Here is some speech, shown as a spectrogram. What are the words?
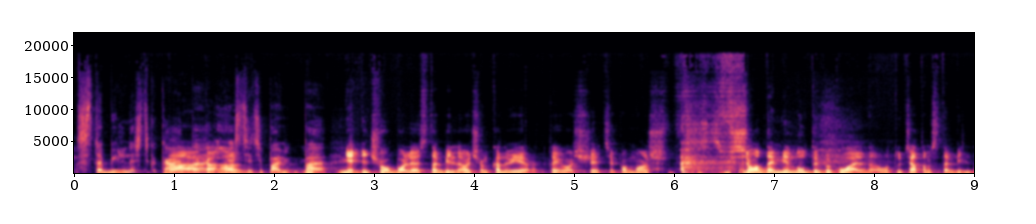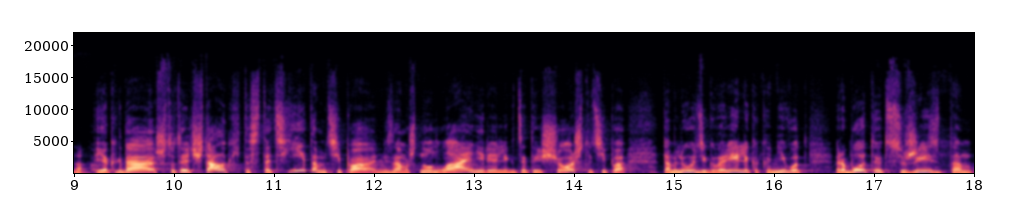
стабильность какая-то. Да, есть эти по, по... Нет ничего более стабильного, чем конвейер. Ты вообще, типа, можешь все до минуты буквально, вот у тебя там стабильно. Я когда что-то я читала, какие-то статьи, там, типа, не знаю, может, на онлайнере или где-то еще, что, типа, там люди говорили, как они вот работают всю жизнь там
